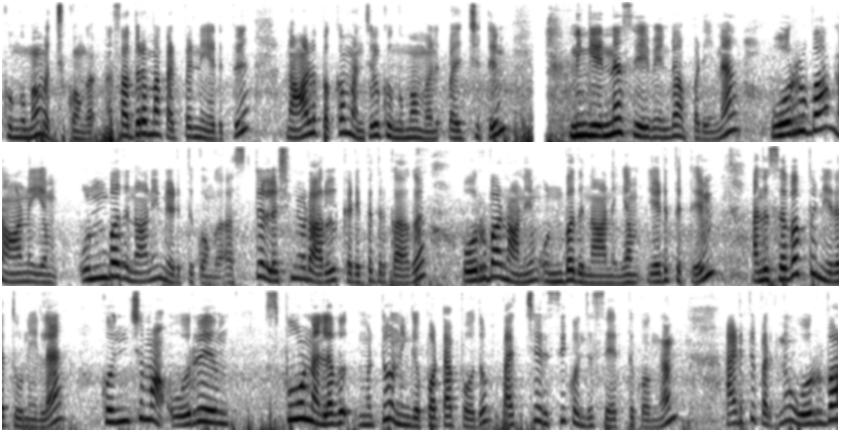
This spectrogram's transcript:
குங்குமம் வச்சுக்கோங்க. சதுரமாக கட் பண்ணி எடுத்து நாலு பக்கம் மஞ்சள் குங்குமம் வ- வச்சுட்டு நீங்கள் என்ன செய்ய வேண்டும் அப்படின்னா ஒரு ரூபா நாணயம் ஒன்பது நாணயம் எடுத்துக்கோங்க. அஷ்டலட்சுமியோட அருள் கிடைப்பதற்காக ஒரு ரூபா நாணயம் ஒன்பது நாணயம் எடுத்துட்டு அந்த சிவப்பு நிற துணியில் கொஞ்சமாக ஒரு ஸ்பூன் அளவு மட்டும் நீங்கள் போட்டால் போதும். பச்சரிசி கொஞ்சம் சேர்த்துக்கோங்க. அடுத்து பார்த்தீங்கன்னா ஒரு ரூபா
